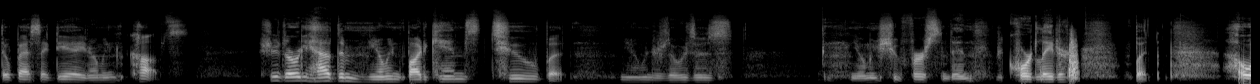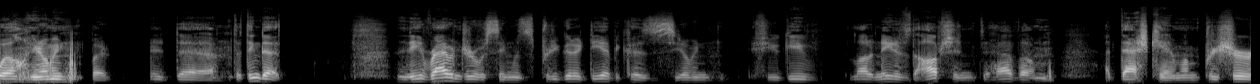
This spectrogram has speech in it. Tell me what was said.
dope ass idea. You know, I mean, cops should already have them. You know, I mean, body cams too, but you know, I mean, there's always those. You know, I mean, shoot first and then record later. But oh well, you know what I mean. But it, uh, the thing that Native Ravager was saying was a pretty good idea because you know, I mean, if you gave a lot of natives the option to have um a dash cam, I'm pretty sure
